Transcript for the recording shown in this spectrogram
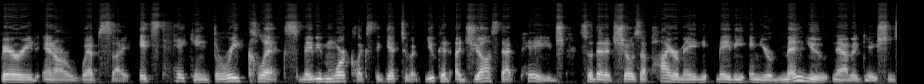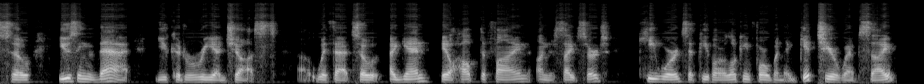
buried in our website. It's taking three clicks maybe more clicks to get to it. You can adjust that page so that it shows up higher maybe maybe in your menu navigation. So using that you could readjust uh, with that. So again it'll help define on your site search keywords that people are looking for when they get to your website.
